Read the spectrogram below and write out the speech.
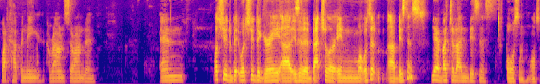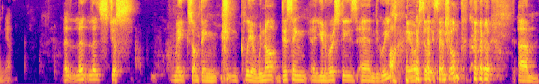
what's happening around surround them. And what's your what's your degree? Uh, is it a bachelor in what was it? Uh, business? Yeah, bachelor in business. Awesome, awesome. Yeah. Let, let, let's just make something clear. We're not dissing uh, universities and degrees; oh. they are still essential. um,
